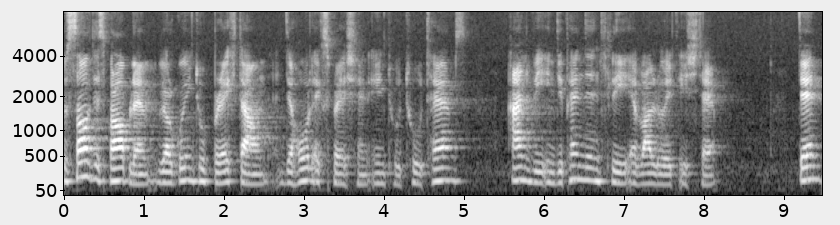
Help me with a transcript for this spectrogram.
To solve this problem, we are going to break down the whole expression into two terms and we independently evaluate each term. Then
